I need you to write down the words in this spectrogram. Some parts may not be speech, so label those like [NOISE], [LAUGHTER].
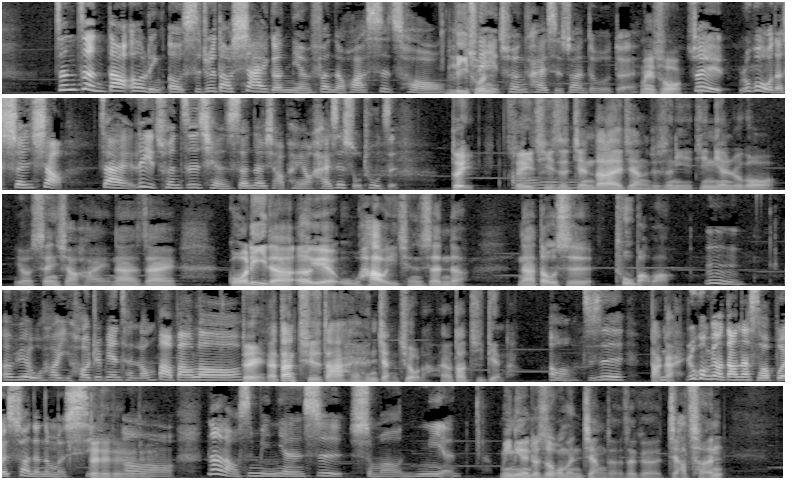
真正到二零二四，就是到下一个年份的话，是从立春立春开始算，对不对？没错。所以如果我的生肖在立春之前生的小朋友还是属兔子，对，所以其实哦简单来讲，就是你今年如果有生小孩，那在国历的二月五号以前生的，那都是兔宝宝。嗯，二月五号以后就变成龙宝宝喽。对，那但其实大家还很讲究啦，还要到几点呢？哦，只是大概。如果没有到那时候，不会算的那么细。对对对对对。哦，那老师明年是什么年？明年就是我们讲的这个甲辰，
